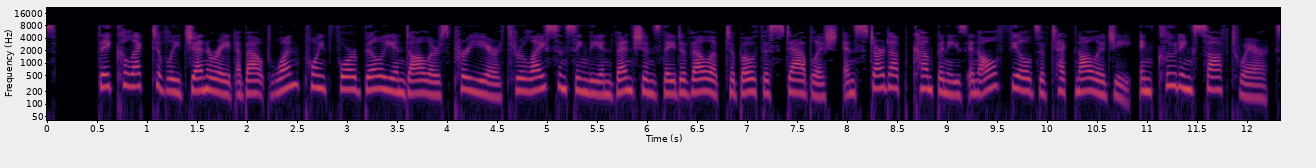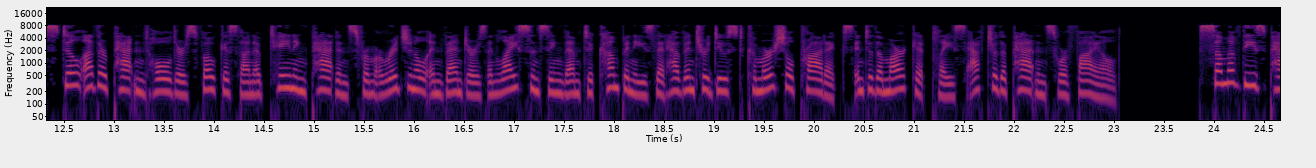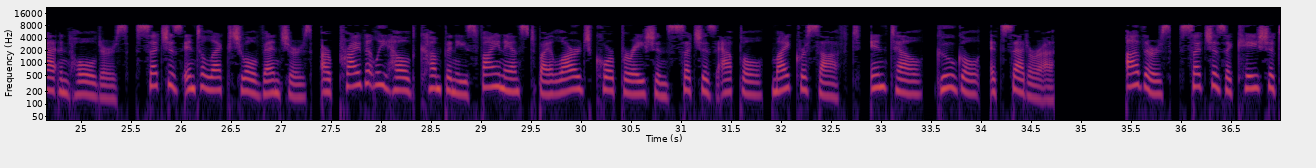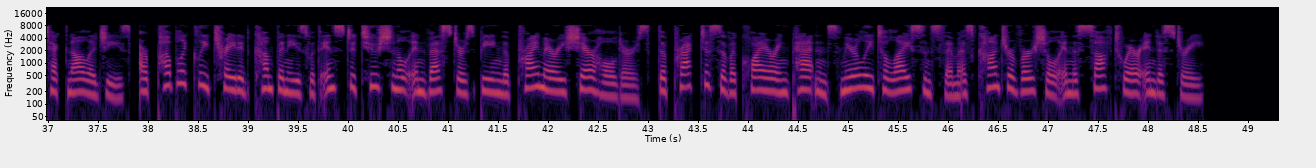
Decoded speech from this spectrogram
They collectively generate about $1.4 billion per year through licensing the inventions they develop to both established and startup companies in all fields of technology, including software. Still other patent holders focus on obtaining patents from original inventors and licensing them to companies that have introduced commercial products into the marketplace after the patents were filed. Some of these patent holders, such as Intellectual Ventures, are privately held companies financed by large corporations such as Apple, Microsoft, Intel, Google, etc. Others, such as Acacia Technologies, are publicly traded companies with institutional investors being the primary shareholders. The practice of acquiring patents merely to license them is controversial in the software industry.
